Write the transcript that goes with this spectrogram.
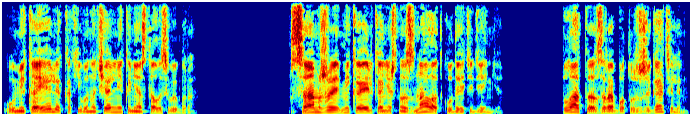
у Микаэля, как его начальника, не осталось выбора. Сам же Микаэль, конечно, знал, откуда эти деньги. Плата за работу сжигателем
